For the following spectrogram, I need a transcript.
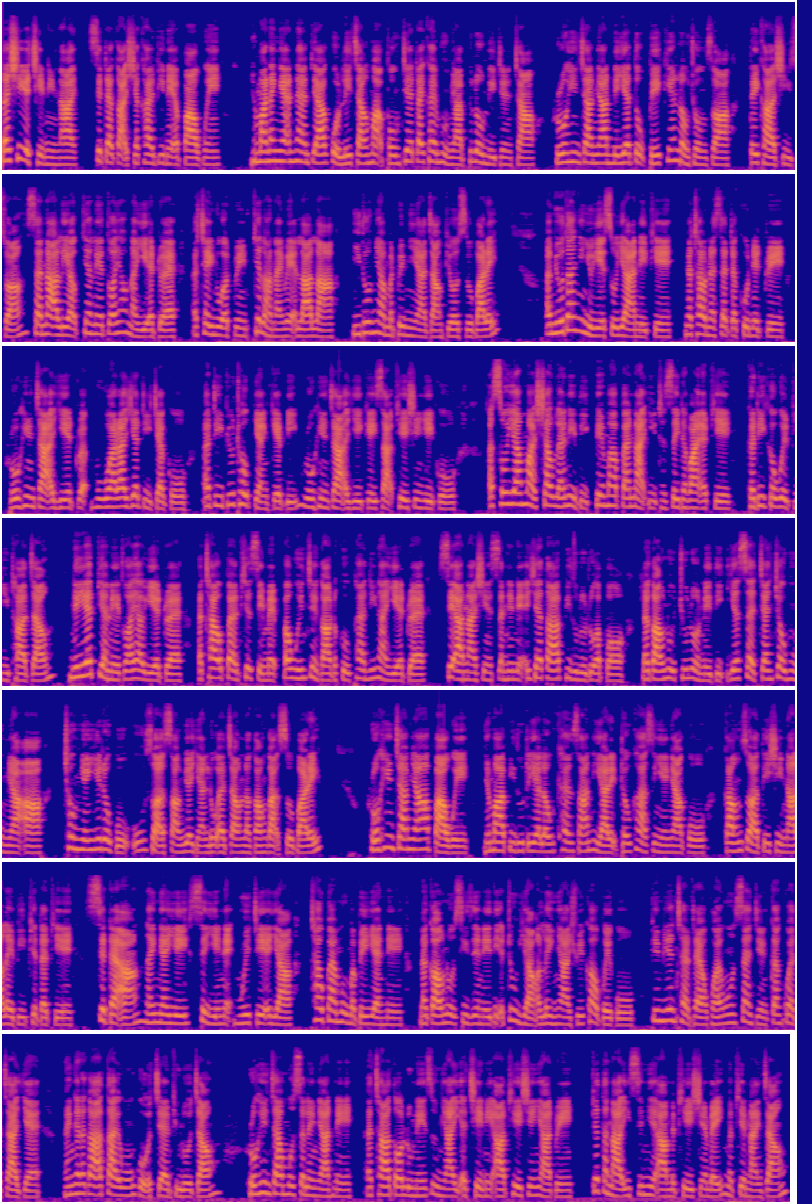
လက်ရှိအခြေအနေ၌စစ်တပ်ကရခိုင်ပြည်နယ်အပါအဝင်မြန်မာနိုင်ငံအနှံ့ပြားကိုလေးချောင်းမှပုံကျဲတိုက်ခိုက်မှုများပြုလုပ်နေခြင်းကြောင့် ရိုဟင်ဂျာများနေရက်သို့ဘေးကင်းလုံခြုံစွာတိတ်ခါရှိစွာဆန္ဒအလျောက်ပြန်လည်သွားရောက်နိုင်ရေးအတွက်အချိန်တို့အတွင်းဖြစ်လာနိုင်မယ့်အလားအလာဤတို့များမတွေ့မြင်ရကြောင်းပြောဆိုပါတယ်။အမျိုးသားညီညွတ်ရေးအစိုးရအနေဖြင့်2021ခုနှစ်တွင်ရိုဟင်ဂျာအရေးအတွက်မူဝါဒရည်တည်ချက်ကိုအတည်ပြုထုတ်ပြန်ခဲ့ပြီးရိုဟင်ဂျာအရေးကိစ္စဖြေရှင်းရေးကို အစိုးရမှရှောက်လန်းနေသည့်ပင်မပန်းနိုင်ဤတစိမ့်တစ်ပိုင်းအဖြစ်ဂတိကဝတ်ပြီးထားကြောင်းနေရပြန်လည်သွားရောက်ရေးအတွက်အထောက်အပံ့ဖြစ်စေမဲ့ပတ်ဝန်းကျင်ကောင်းတစ်ခုဖန်တီးနိုင်ရေးအတွက်စစ်အာဏာရှင်စနစ်နှင့်အယက်သားပြည်သူလူထုအပေါ်၎င်းတို့ကျူးလွန်နေသည့်ရက်ဆက်ကြမ်းကြုတ်မှုများအားခြုံငိမ့်ရေးတို့ကိုဥစွာဆောင်ရွက်ရန်လိုအပ်ကြောင်း၎င်းကဆိုပါတယ်။ရိုဟင်ဂျာများအပါအဝင်မြန်မာပြည်သူတရက်လုံးခံစားနေရတဲ့ဒုက္ခဆင်းရဲများကိုကောင်းစွာသိရှိနားလည်ပြီးဖြစ်တဲ့ဖြင့် စစ်တပ်အားနိုင်ငံရေးစစ်ရေးနဲ့ငွေကြေးအရာထောက်ပံ့မှုမပေးရနှင့်၎င်းတို့စီစဉ်နေသည့်အတူရောင်အလိညာရွေးကောက်ပွဲကိုပြင်းပြင်းထန်ထန်ဝိုင်းဝန်းဆန့်ကျင်ကန့်ကွက်ကြရန်နိုင်ငံတကာအတိုင်းအဝန်ကိုအကြံပြုလိုကြောင်းရိုဟင်ဂျာမွတ်စလင်များနှင့်အခြားသောလူနည်းစုများ၏အခြေအနေအားဖြည့်ရှင်းရာတွင်ပြဿနာ၏စစ်မြစ်အားမဖြည့်ရှင်းပဲမဖြစ်နိုင်ကြောင်း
